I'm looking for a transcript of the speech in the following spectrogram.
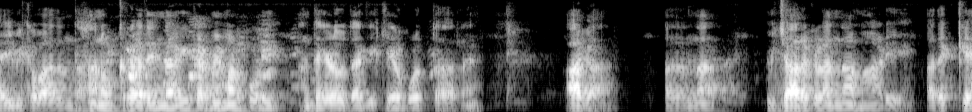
ದೈವಿಕವಾದಂತಹ ಅನುಗ್ರಹದಿಂದಾಗಿ ಕಡಿಮೆ ಮಾಡಿಕೊಡಿ ಅಂತ ಹೇಳುವುದಾಗಿ ಕೇಳ್ಕೊಳ್ತಾರೆ. ಆಗ ಅದನ್ನು ವಿಚಾರಗಳನ್ನು ಮಾಡಿ ಅದಕ್ಕೆ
